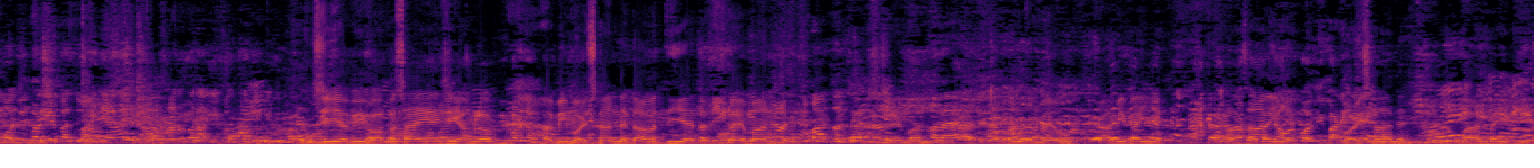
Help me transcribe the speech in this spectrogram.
mobil balik ke dua dia ni, खान पर आगे जी अभी वापस आए हैं। जी हम लोग अभी मोहिस खान ने दावत दी है तो सुलेमान सुलेमान मैं हूँ कामी भाई है हमजा भाई है मोहिस खान है मान भाई भी है।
